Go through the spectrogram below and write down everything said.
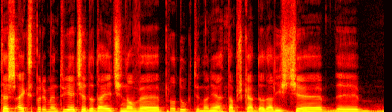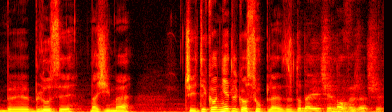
Też eksperymentujecie, dodajecie nowe produkty, no nie? Na przykład dodaliście bluzy na zimę, czyli tylko, nie tylko suple, dodajecie nowe rzeczy.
